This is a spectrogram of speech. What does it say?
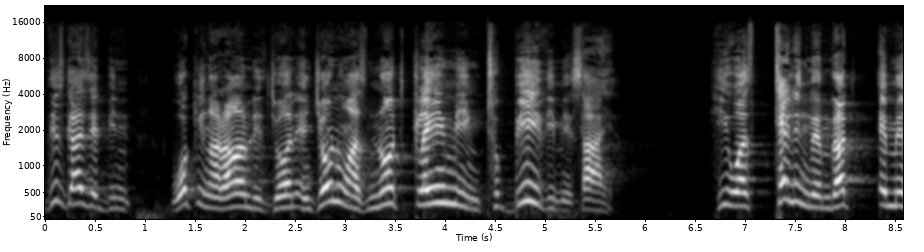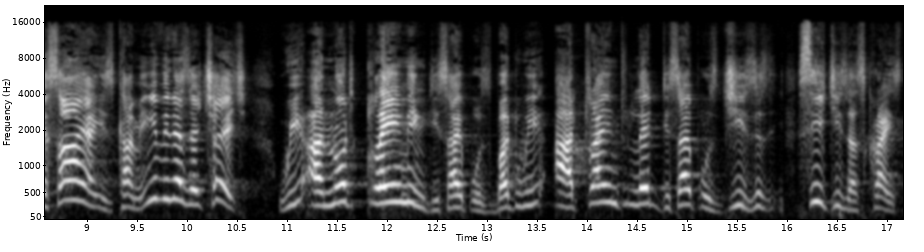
These guys had been walking around with John, and John was not claiming to be the Messiah. He was telling them that a Messiah is coming. Even as a church, we are not claiming disciples, but we are trying to let disciples Jesus, see Jesus Christ.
